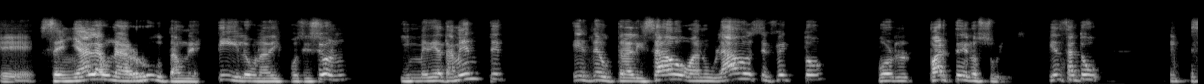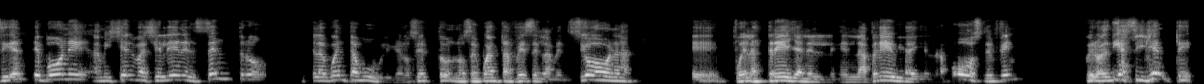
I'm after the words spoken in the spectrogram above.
eh, señala una ruta, un estilo, una disposición, inmediatamente es neutralizado o anulado ese efecto por parte de los suyos. Piensa tú, el presidente pone a Michelle Bachelet en el centro de la cuenta pública, ¿no es cierto? No sé cuántas veces la menciona, eh, fue la estrella en, la previa y en la post, en fin, pero al día siguiente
